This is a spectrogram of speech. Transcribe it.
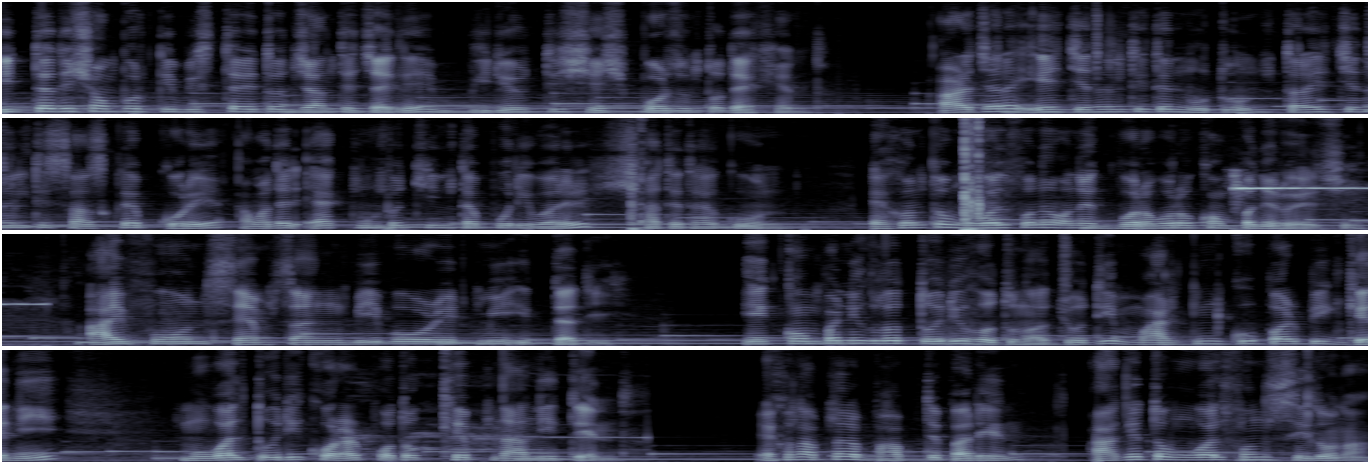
ইত্যাদি সম্পর্কে বিস্তারিত জানতে চাইলে ভিডিওটি শেষ পর্যন্ত দেখেন। আর যারা এই চ্যানেলটিতে নতুন, তারা এই চ্যানেলটি সাবস্ক্রাইব করে আমাদের এক মুঠো চিন্তা পরিবারের সাথে থাকুন। এখন তো মোবাইল ফোনে অনেক বড় বড় কোম্পানি রয়েছে। আইফোন, স্যামসাং, ভিভো, রেডমি ইত্যাদি। এই কোম্পানিগুলো তৈরি হতো না যদি মার্কিন কুপার বিজ্ঞানী মোবাইল তৈরি করার পদক্ষেপ না নিতেন। এখন আপনারা ভাবতে পারেন, আগে তো মোবাইল ফোন ছিল না।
